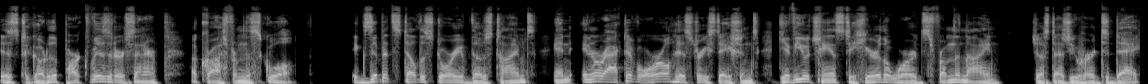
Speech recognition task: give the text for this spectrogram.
is to go to the Park Visitor Center across from the school. Exhibits tell the story of those times, and interactive oral history stations give you a chance to hear the words from the nine, just as you heard today.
